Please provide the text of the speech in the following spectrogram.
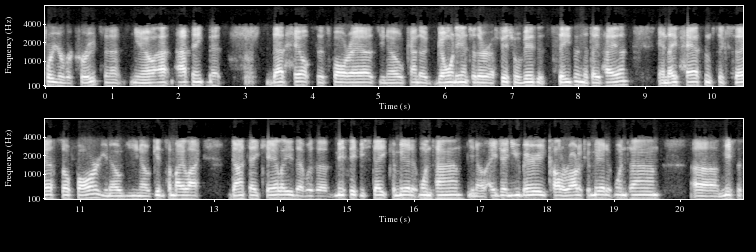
for your recruits. And, I, you know, I, I think that that helps as far as, you know, kind of going into their official visit season that they've had. And they've had some success so far, you know, you know, getting somebody like Dante Kelly that was a Mississippi State commit at one time, you know, AJ Newberry, Colorado commit at one time, uh, Mr.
